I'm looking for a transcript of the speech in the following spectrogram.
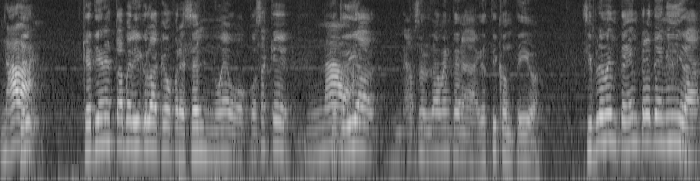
Nada. qué tiene esta película que ofrecer nuevo? Cosas que, que Nada. tú digas absolutamente nada. Yo estoy contigo. Simplemente es entretenida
